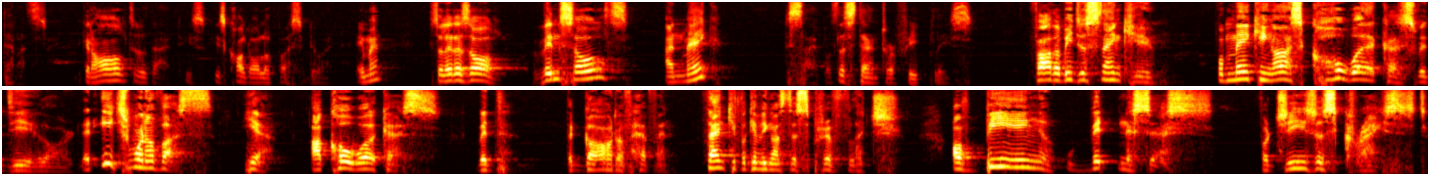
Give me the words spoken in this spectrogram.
demonstrate. We can all do that. He's, he's called all of us to do it. Amen? So let us all win souls and make disciples. Let's stand to our feet, please. Father, we just thank you for making us co workers with you, Lord. That each one of us here are co workers with the God of heaven. Thank you for giving us this privilege of being witnesses for Jesus Christ.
